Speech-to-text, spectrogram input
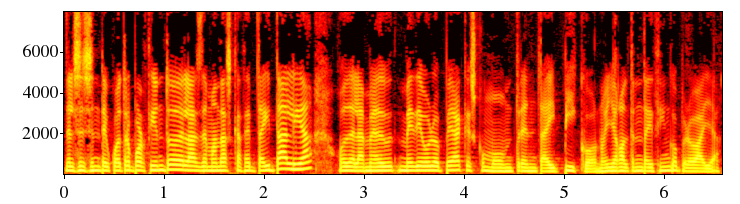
del 64% de las demandas que acepta Italia o de la me- media europea, que es como un 30 y pico. No llega al 35, pero vaya.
